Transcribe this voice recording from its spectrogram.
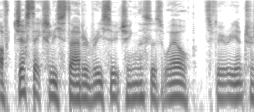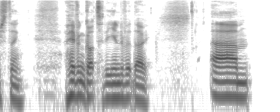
I've just actually started researching this as well. It's very interesting. I haven't got to the end of it though. Um,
